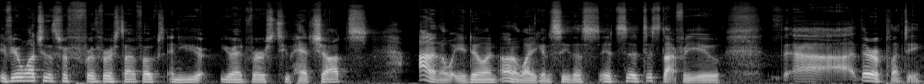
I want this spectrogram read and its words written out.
if you're watching this for, for the first time folks and you you're adverse to headshots I don't know what you're doing. I don't know why you're going to see this. It's it's, it's not for you. Uh, there are plenty.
